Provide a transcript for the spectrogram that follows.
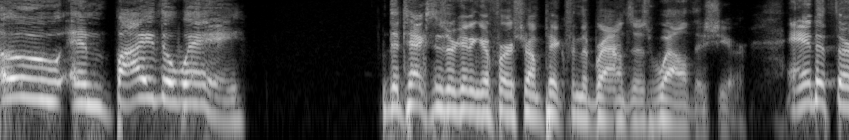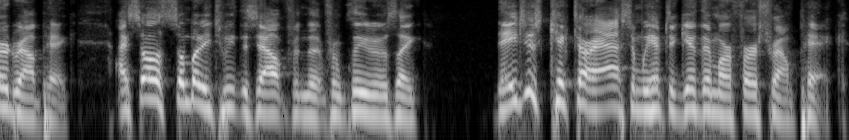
Oh, and by the way, the Texans are getting a first round pick from the Browns as well this year and a third round pick. I saw somebody tweet this out from the from Cleveland. It was like, they just kicked our ass and we have to give them our first round pick.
